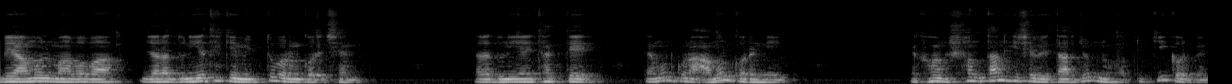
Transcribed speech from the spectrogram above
বেআমল মা বাবা যারা দুনিয়া থেকে মৃত্যুবরণ করেছেন, তারা দুনিয়ায় থাকতে তেমন কোনো আমল করেননি। এখন সন্তান হিসেবে তার জন্য আপনি কি করবেন?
